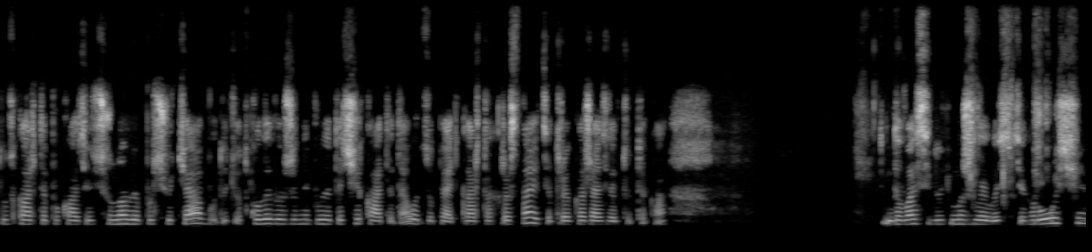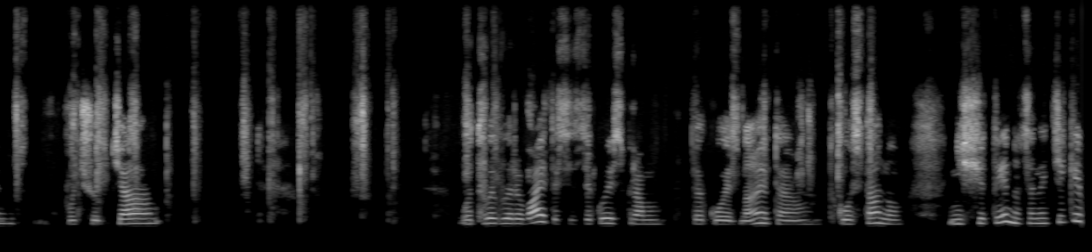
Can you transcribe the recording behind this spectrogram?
Тут карти показують, що нові почуття будуть. От коли ви вже не будете чекати, да? от з опять карта ця тройка жезлів тут така. До вас йдуть можливості, гроші, почуття. От ви вириваєтеся з якоїсь прям такої, знаєте, такого стану ніщити, ну це не тільки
